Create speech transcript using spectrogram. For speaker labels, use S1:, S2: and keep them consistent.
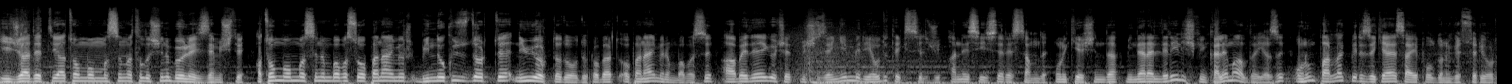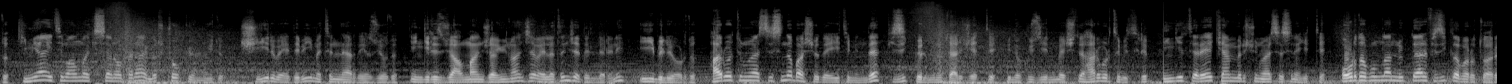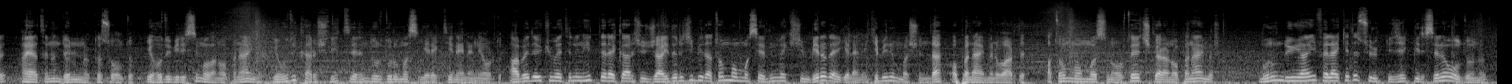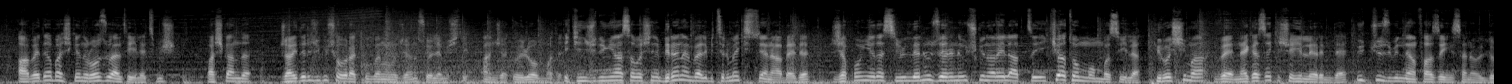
S1: İcat ettiği atom bombasının atılışını böyle izlemişti. Atom bombasının babası Oppenheimer 1904'te New York'ta doğdu. Robert Oppenheimer'ın babası ABD'ye göç etmiş zengin bir Yahudi tekstilci. Annesi ise ressamdı. 12 yaşında minerallere ilişkin kalem aldığı yazı onun parlak bir zekaya sahip olduğunu gösteriyordu. Kimya eğitimi almak isteyen Oppenheimer çok yönlüydü. Şiir ve edebi metinlerde yazıyordu. İngilizce, Almanca, Yunanca ve Latince dillerini iyi biliyordu. Harvard Üniversitesi'nde başladığı eğitiminde fizik bölümünü tercih etti. 1925'te Harvard'ı bitirip İngiltere'ye Cambridge Üniversitesi'ne gitti. Orada bulunan nükleer fizik laboratuvarı hayatının dönüm noktası oldu. Yahudi bir isim olan Oppenheimer, Yahudi karşıtı Hitler'in durdurulması gerektiğine inanıyordu. ABD hükümetinin Hitler'e karşı caydırıcı bir atom bombası edinmek için bir araya gelen ekibinin başında Oppenheimer vardı. Atom bombasını ortaya çıkaran Oppenheimer, bunun dünyayı felakete sürükleyecek bir silah olduğunu ABD Başkanı Roosevelt'e iletmiş, başkan da caydırıcı güç olarak kullanılacağını söylemişti. Ancak öyle olmadı. İkinci Dünya Savaşı'nı bir an evvel bitirmek isteyen ABD, Japonya'da sivillerin üzerine 3 gün arayla attığı iki atom bombasıyla Hiroşima ve Nagasaki şehirlerinde 300 binden fazla insanı öldürdü.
